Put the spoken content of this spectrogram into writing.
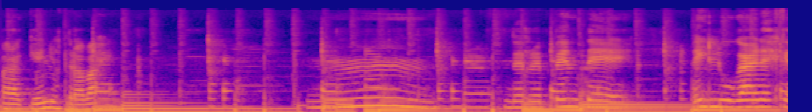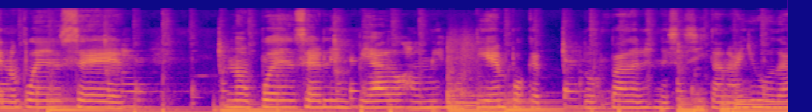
para que ellos trabajen. Mm, de repente hay lugares que no pueden ser no pueden ser limpiados al mismo tiempo que tus padres necesitan ayuda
